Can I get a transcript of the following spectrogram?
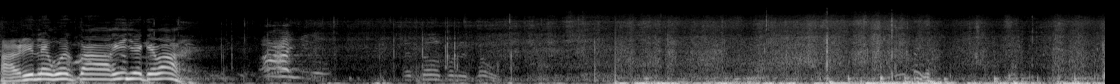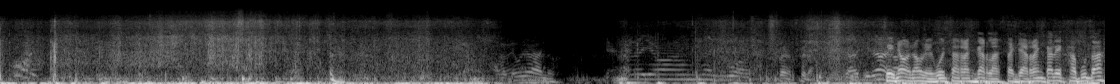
Abrirle hueco a Guille que va. Es todo por el. Sí, no, no, que cuesta arrancarla. Hasta que arranca la hija puta.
